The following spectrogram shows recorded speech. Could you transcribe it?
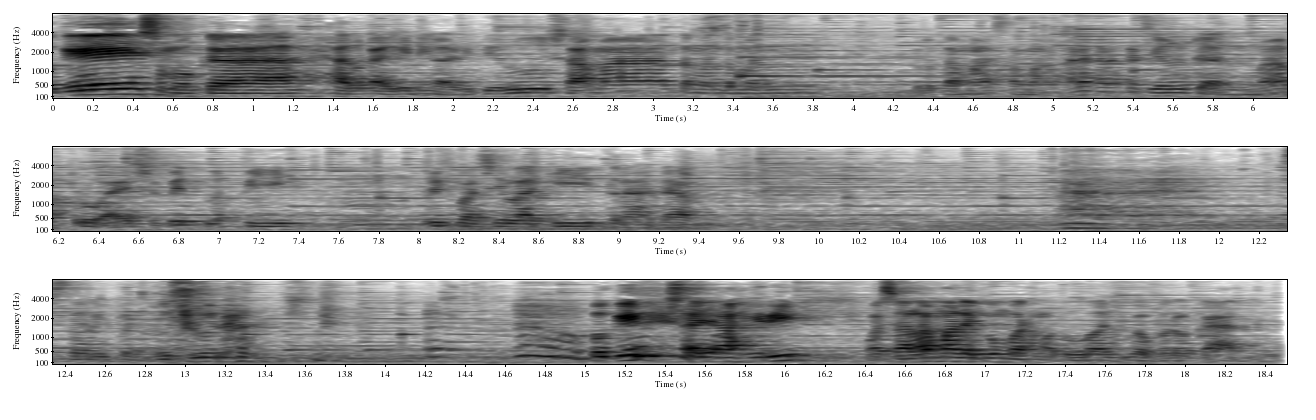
Oke, semoga hal kayak gini nggak ditiru sama teman-teman terutama sama anak-anak kecil dan Mabro Aisubit lebih privasi lagi terhadap story penelusuran. Oke, saya akhiri. Wassalamualaikum warahmatullahi wabarakatuh.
